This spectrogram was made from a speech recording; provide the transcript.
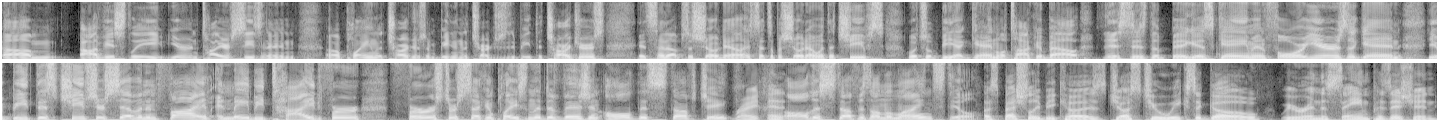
Um, Obviously, your entire season in uh, playing the Chargers and beating the Chargers. You beat the Chargers. It set up a showdown. It sets up a showdown with the Chiefs, which will be again. We'll talk about this is the biggest game in four years. Again, you beat this Chiefs. You're seven and five, and maybe tied for first or second place in the division. All this stuff, Jake. Right, and- all this stuff is on the line still. especially because just two weeks ago we were in the same position,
